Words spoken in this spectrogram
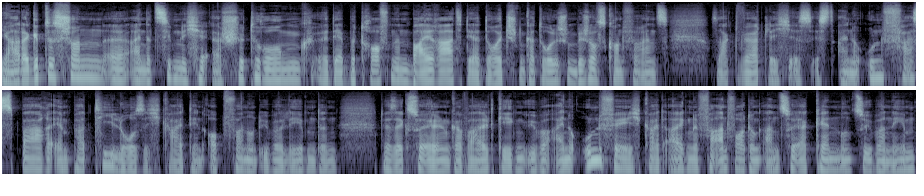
Ja, da gibt es schon äh, eine ziemliche Erschütterung. Äh, der betroffenen Beirat der Deutschen Katholischen Bischofskonferenz sagt wörtlich, es ist eine unfassbare Empathielosigkeit den Opfern und Überlebenden der sexuellen Gewalt gegenüber, eine Unfähigkeit, eigene Verantwortung anzuerkennen und zu übernehmen.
